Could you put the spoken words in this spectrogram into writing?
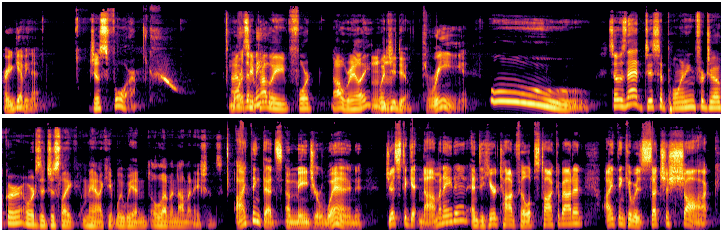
are you giving it? Just four. More than say me. Probably four oh really? What'd mm-hmm. you do? 3. Ooh. So is that disappointing for Joker, or is it just like, man, I can't believe we had eleven nominations? I think that's a major win just to get nominated and to hear Todd Phillips talk about it. I think it was such a shock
